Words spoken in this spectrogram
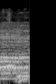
Oh!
